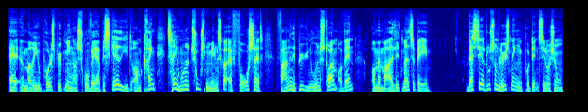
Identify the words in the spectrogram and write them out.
af Mariupols bygninger skulle være beskadiget, og omkring 300.000 mennesker er fortsat fanget i byen uden strøm og vand og med meget lidt mad tilbage. Hvad ser du som løsningen på den situation?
